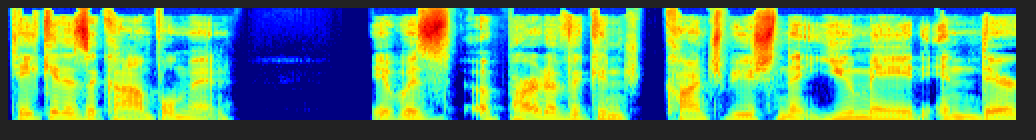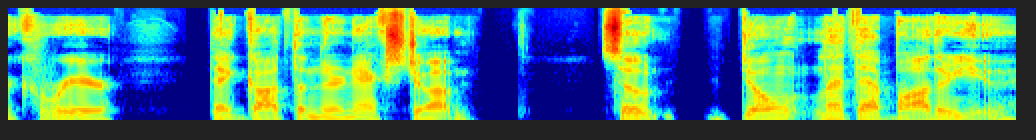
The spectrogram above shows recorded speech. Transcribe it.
Take it as a compliment. It was a part of a con- contribution that you made in their career that got them their next job. So don't let that bother you.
